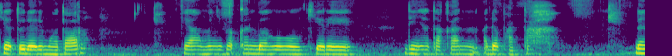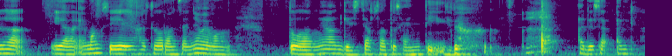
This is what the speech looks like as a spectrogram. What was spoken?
jatuh dari motor yang menyebabkan bahu kiri dinyatakan ada patah. Dan ya emang sih hasil ronsennya memang tulangnya geser satu senti gitu. Ada ada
